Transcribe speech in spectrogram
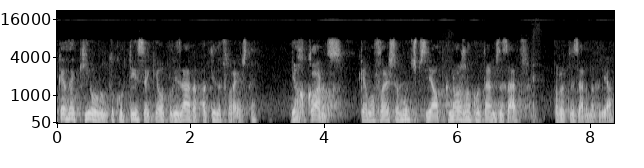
Cada quilo de cortiça que é utilizado a partir da floresta, e recorde-se que é uma floresta muito especial porque nós não cortamos as árvores para utilizar o material,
